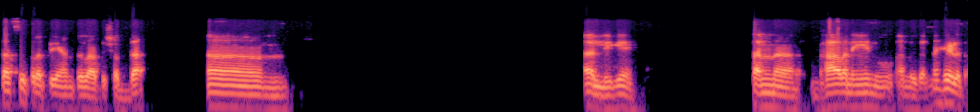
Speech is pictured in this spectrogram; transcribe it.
ತಸ್ಸು ಪ್ರತ್ಯಯ ಅಂತಲ್ಲ ಅದು ಶಬ್ದ ಅಲ್ಲಿಗೆ ತನ್ನ ಭಾವನೆ ಏನು ಅನ್ನೋದನ್ನ ಹೇಳ್ದ.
